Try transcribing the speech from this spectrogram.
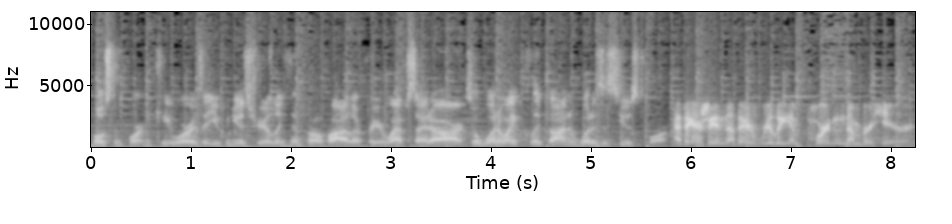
most important keywords that you can use for your LinkedIn profile or for your website are. So, what do I click on and what is this used for? I think actually another really important number here,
